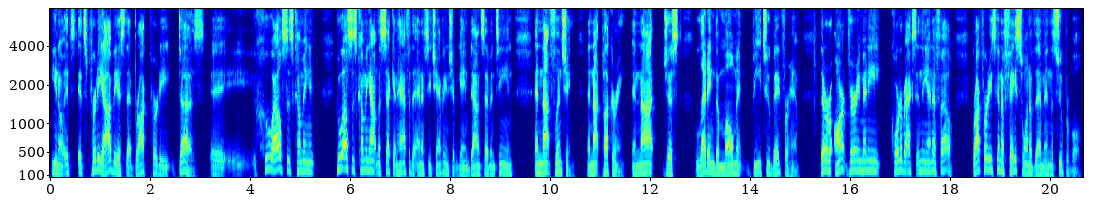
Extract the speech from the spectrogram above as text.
you know, it's it's pretty obvious that Brock Purdy does. Uh, who else is coming who else is coming out in the second half of the NFC Championship game down 17 and not flinching and not puckering and not just letting the moment be too big for him? There aren't very many quarterbacks in the NFL. Brock Purdy's going to face one of them in the Super Bowl.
